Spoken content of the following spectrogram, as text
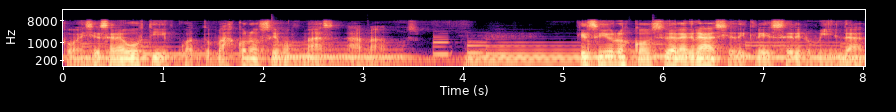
Como decía San Agustín, cuanto más conocemos, más amamos. Que el Señor nos conceda la gracia de crecer en humildad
